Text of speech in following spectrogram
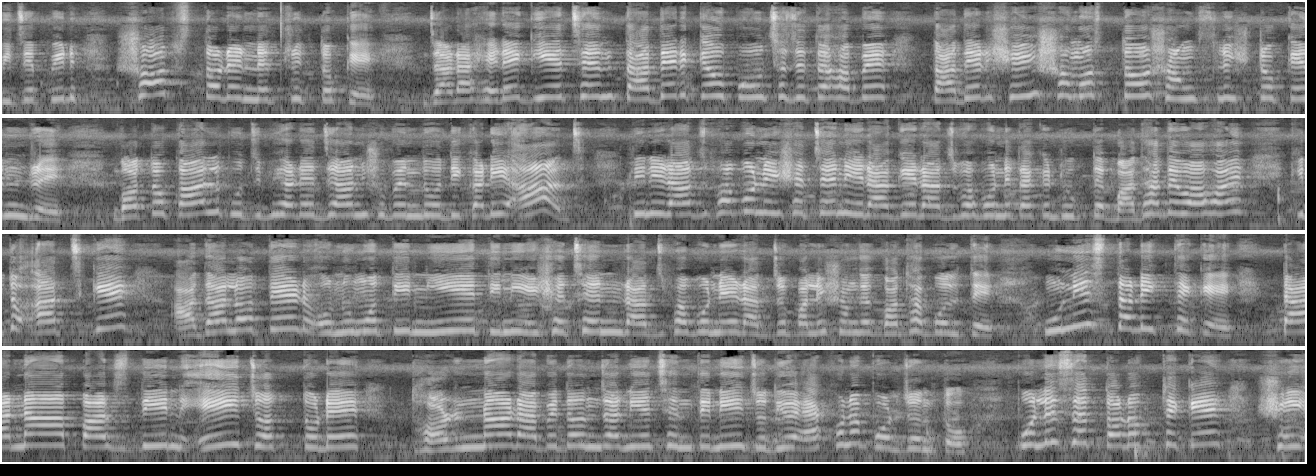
বিজেপির সব স্তরের নেতৃত্বকে। যারা হেরে গিয়েছেন তাদেরকেও পৌঁছে যেতে হবে, তাদের সেই সমস্ত সংশ্লিষ্ট কেন্দ্রে। গতকাল কুচবিহারে যান শুভেন্দু অধিকারী, আজ তিনি রাজভবনে এসেছেন। এর আগে রাজভবনে তাকে ঢুকতে বাধা দেওয়া হয়। কিন্তু আজকে আদালতের অনুমতি নিয়ে তিনি এসেছেন রাজভবনে রাজ্যপালের সঙ্গে কথা বলতে। উনিশ তারিখ থেকে টানা পাঁচ দিন এই চত্বরে ধর্নার আবেদন জানিয়েছেন তিনি। যদিও এখনও পর্যন্ত পুলিশের তরফ থেকে সেই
